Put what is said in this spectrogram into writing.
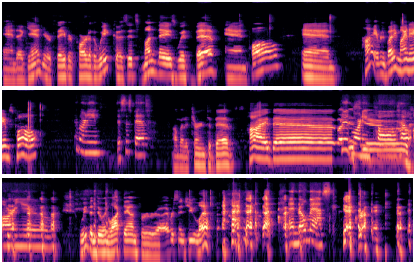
And again, your favorite part of the week because it's Mondays with Bev and Paul. And hi, everybody. My name's Paul. Good morning. This is Bev. I'm going to turn to Bev. Hi, Bev. Good morning, you. Paul. How are you? We've been doing lockdown for uh, ever since you left. and no mask. yeah, right.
